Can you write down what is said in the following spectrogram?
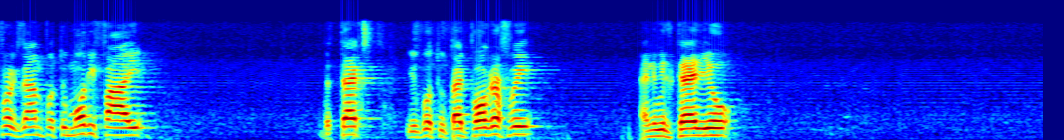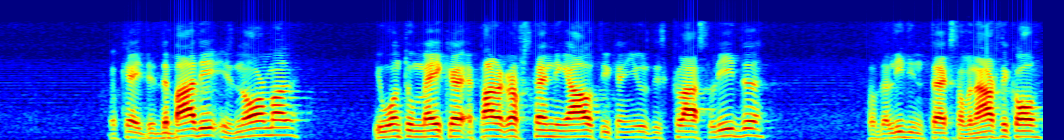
for example, to modify the text, you go to typography, and it will tell you okay, the, the, body is normal. You want to make a, a, paragraph standing out, you can use this class lead, so the leading text of an article.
